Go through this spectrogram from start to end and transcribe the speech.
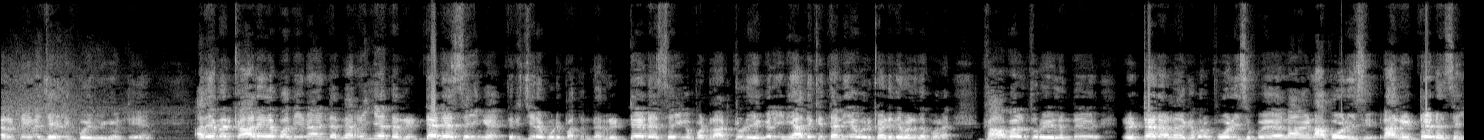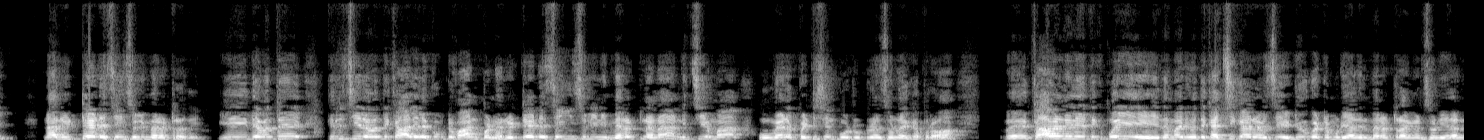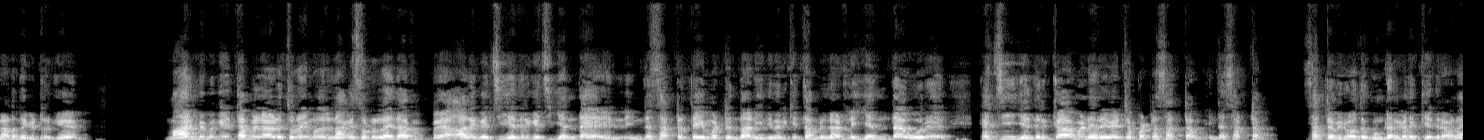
மிரட்டிங்கன்னா ஜெயிலுக்கு போயிருவீங்கன்ட்டு அதே மாதிரி காலையில் பார்த்தீங்கன்னா இந்த நிறைய இந்த ரிட்டையர்ட் எஸ்ஐங்க திருச்சியில் கூடி பார்த்தேன். இந்த ரிட்டையர்ட் எஸ்ஐங்க பண்ணுற அட்டுழியங்கள் இனி அதுக்கு தனியாக ஒரு கடிதம் எழுத போகிறேன் காவல்துறையிலேருந்து ரிட்டையர்ட் ஆனதுக்கப்புறம் போலீஸு நான் நான் போலீஸு நான் ரிட்டையர்ட் எஸ்ஐ நான் ரிட்டையர்ட் எஸ்ஐன்னு சொல்லி மிரட்டுறது. இது இதை வந்து திருச்சியில் வந்து காலையில் கூப்பிட்டு வான் பண்ண ரிட்டையர்ட் எஸ்ஐன்னு சொல்லி நீ மிரட்டினா நிச்சயமாக உன் மேலே பெட்டிஷன் போட்டு விட்ருவேன்னு சொன்னதுக்கப்புறம் காவல் நிலையத்துக்கு போய் இந்த மாதிரி வந்து கட்சிக்காரரை வச்சு டியூ கட்ட முடியாதுன்னு மிரட்டுறாங்கன்னு சொல்லி எல்லாம் நடந்துகிட்டு இருக்கு. மாண்புமிகு தமிழ்நாடு துணை முதல் நாங்கள் சொல்லல இதாக ஆளுங்கட்சி எதிர்கட்சி எந்த இந்த சட்டத்தை மட்டும்தான் இதுவரைக்கும் தமிழ்நாட்டில் எந்த ஒரு கட்சியும் எதிர்க்காம நிறைவேற்றப்பட்ட சட்டம் இந்த சட்டம். சட்டவிரோத குண்டர்களுக்கு எதிரான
